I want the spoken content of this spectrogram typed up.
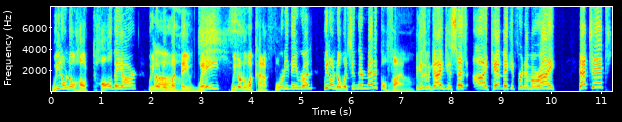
We don't know how tall they are. We don't oh. know what they weigh. We don't know what kind of 40 they run. We don't know what's in their medical wow. file. Because if a guy just says, oh, I can't make it for an MRI, that's it.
